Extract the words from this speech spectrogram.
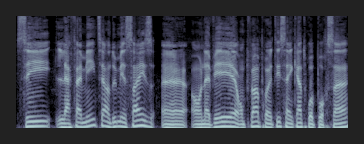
c'est la famille. Tu sais, en 2016, euh, on avait, on pouvait emprunter 53% euh,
